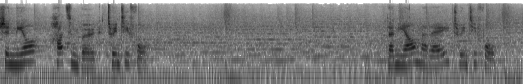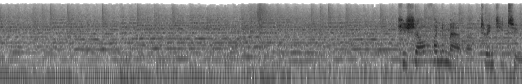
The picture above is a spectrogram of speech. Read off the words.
Chanel Hottenberg, 24. Danielle Marais, 24. Kishel van der Merwe, 22.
